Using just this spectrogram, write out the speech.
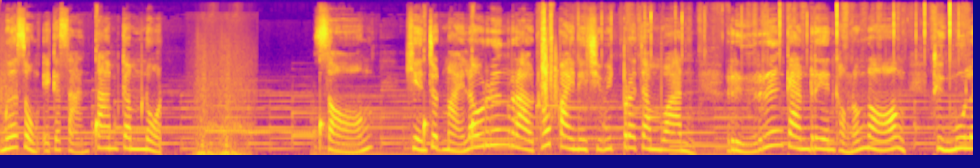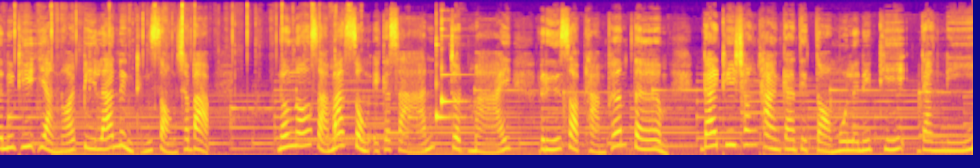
เมื่อส่งเอกสารตามกำหนด 2. เขียนจดหมายเล่าเรื่องราวทั่วไปในชีวิตประจำวัน หรือเรื่องการเรียนของน้องๆ ถึงมูลนิธิอย่างน้อยปีละ 1-2 ฉบับ น้องๆ สามารถส่งเอกสาร จดหมาย หรือสอบถามเพิ่มเติม ได้ที่ช่องทางการติดต่อมูลนิธิ ดังนี้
